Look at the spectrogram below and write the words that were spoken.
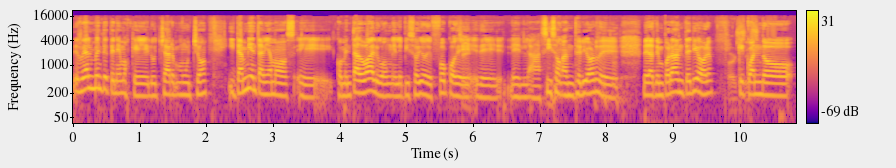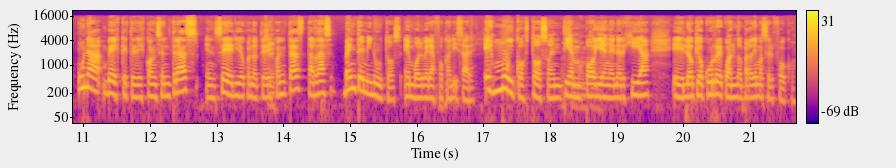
Realmente tenemos que luchar mucho. Y también te habíamos eh, comentado algo en el episodio de foco de, Sí. de- de la season anterior, de, de la temporada anterior, que seasons. cuando una vez que te desconcentrás, en serio, cuando te Sí. desconectás, tardás 20 minutos en volver a focalizar. Es muy costoso en tiempo y en energía eh, lo que ocurre cuando perdemos el foco.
